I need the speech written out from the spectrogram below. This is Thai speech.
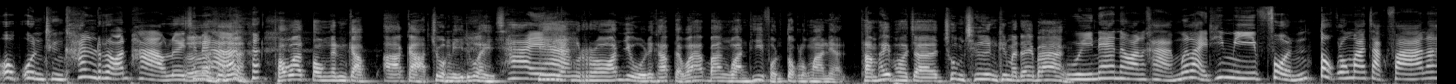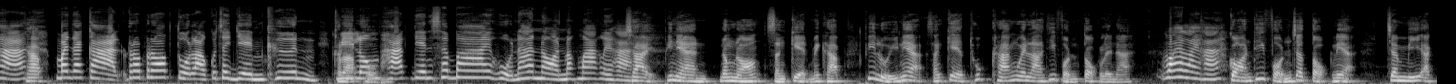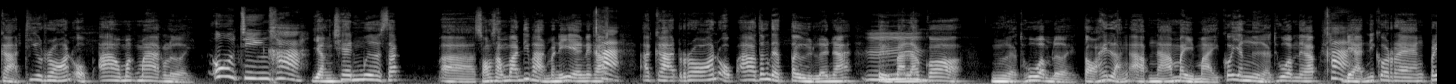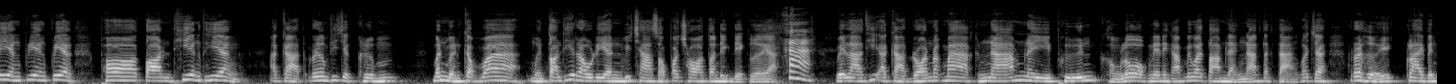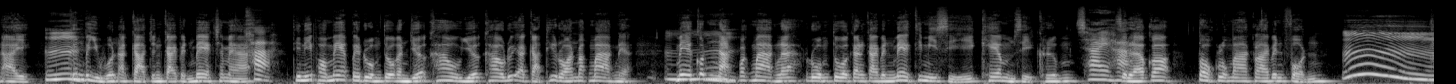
อบอุ่นถึงขั้นร้อนเผาเลยใช่ไหมคะเออเพราะว่าตรงกันกับอากาศช่วงนี้ด้วย ใช่ที่ค่ะยังร้อนอยู่นะครับ แต่ว่าบางวันที่ฝนตกลงมาเนี่ยทำให้พอจะชุ่มชื่นขึ้นมาได้บ้าง อุ้ยแน่นอนค่ะ เมื่อไหร่ที่มีฝนตกลงมาจากฟ้านะคะครับบรรยากาศรอบๆตัวเราก็จะเย็นขึ้นครับมีลมผมพัดเย็นสบายหูน่านอนมากๆเลยค่ะ ใช่พี่แนนน้องๆ สังเกตไหมครับ พี่หลุยเนี่ยสังเกตทุกครั้งเวลาที่ฝนตกเลยนะ ว่าอะไรคะ ก่อนที่ฝนจะตกเนี่ยจะมีอากาศที่ร้อนอบอ้าวมาก ๆเลย โอ้จริงค่ะ อย่างเช่นเมื่อสักสองสามวันที่ผ่านมานี้เองนะครับค่ะอากาศร้อนอบอ้าวตั้งแต่ตื่นเลยนะอืมตื่นมาแล้วก็เหงื่อท่วมเลย ต่อให้หลังอาบน้ำใหม่ๆ ก็ยังเหงื่อท่วมนะครับค่ะแดดนี่ก็แรงเปรี้ยงเปรี้ยงเปรี้ยงพอตอนเที่ยงเที่ยงอากาศเริ่มที่จะครึ้ม มันเหมือนกับว่าเหมือนตอนที่เราเรียนวิชาสปชตอนเด็ก ๆ เลยอะค่ะ เวลาที่อากาศร้อนมากๆ น้ำในพื้นของโลกเนี่ยนะครับ ไม่ว่าตามแหล่งน้ำต่างๆ ก็จะระเหยกลายเป็นไออืมขึ้นไปอยู่บนอากาศจนกลายเป็นเมฆใช่ไหมฮะค่ะทีนี้พอเมฆไปรวมตัวกันเยอะเข้า เยอะเข้าด้วยอากาศที่ร้อนมากๆเนี่ยอืมเมฆก็หนักมากๆนะรวมตัวกันกลายเป็นเมฆที่มีสีเข้มสีครึ้มใช่ค่ะเสร็จแล้วก็ตกลงมากลายเป็นฝนอืม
